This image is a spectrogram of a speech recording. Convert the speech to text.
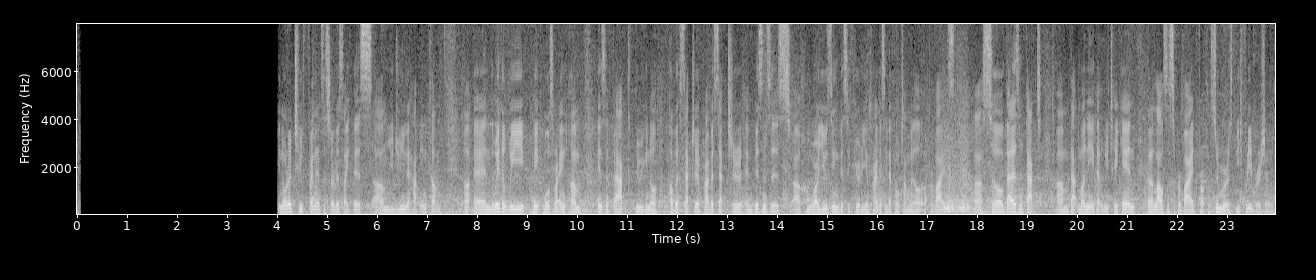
In order to finance a service like this, um, you do need to have income. Uh, and the way that we make most of our income is in fact through you know, public sector, private sector, and businesses uh, who are using the security and privacy that ProtonMail uh, provides. Uh, so that is in fact um, that money that we take in that allows us to provide for our consumers the free version.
